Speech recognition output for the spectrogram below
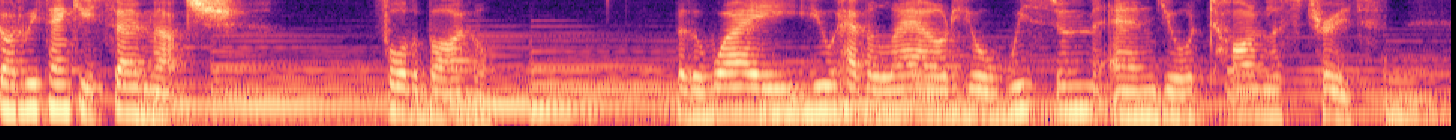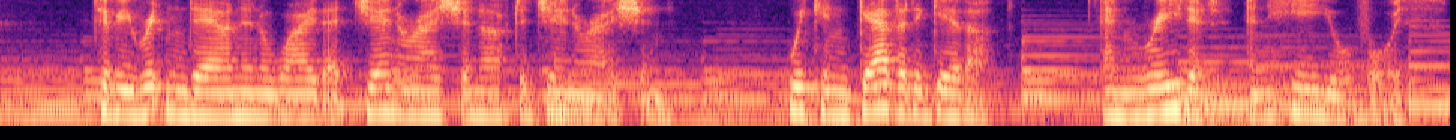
God, we thank you so much for the Bible, for the way you have allowed your wisdom and your timeless truth to be written down in a way that generation after generation we can gather together and read it and hear your voice.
